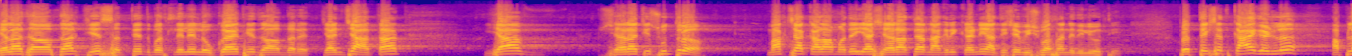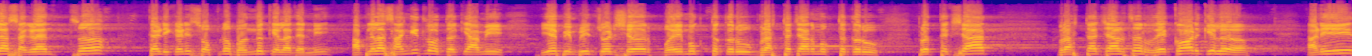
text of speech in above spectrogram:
याला जबाबदार जे सत्तेत बसलेले लोक आहेत हे जबाबदार आहेत. ज्यांच्या हातात या शहराची सूत्र मागच्या काळामध्ये या शहरातल्या नागरिकांनी अतिशय विश्वासाने दिली होती. प्रत्यक्षात काय घडलं? आपल्या सगळ्यांचं त्या ठिकाणी स्वप्न भंग केला त्यांनी. आपल्याला सांगितलं होतं की आम्ही हे पिंपरी चिंचवड शहर भयमुक्त करू भ्रष्टाचार मुक्त करू. प्रत्यक्षात भ्रष्टाचारचं रेकॉर्ड केलं आणि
